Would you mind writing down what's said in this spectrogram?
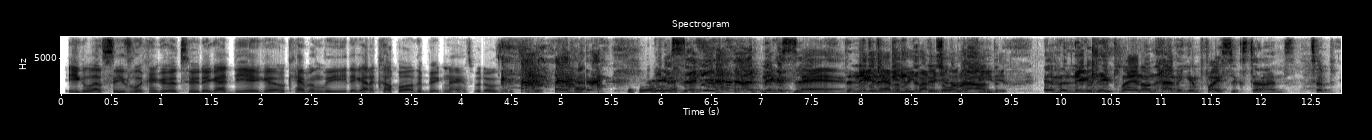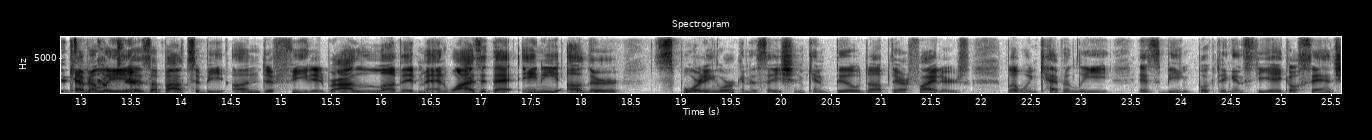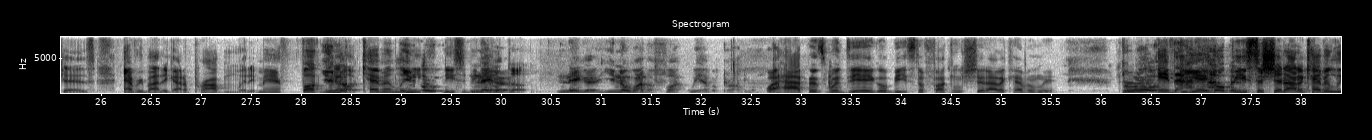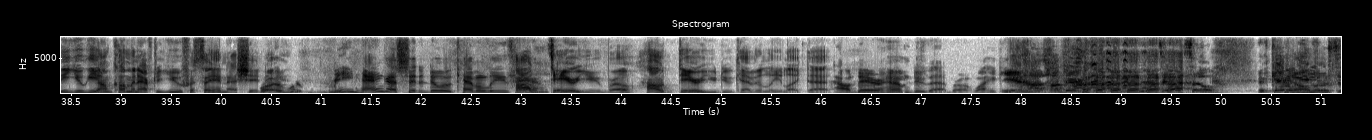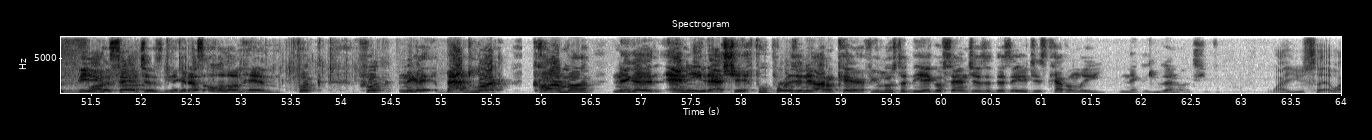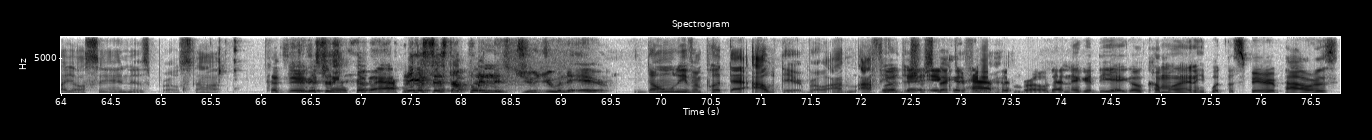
Eagle FC's looking good too. They got Diego, Kevin Lee. They got a couple other big names, but those are the two that stand out. nigga said, nigga said Man, the nigga that Kevin Lee the about to go division undefeated. and the nigga they plan on having him fight six times. To, to Kevin Lee champ. is about to be undefeated, bro. I love it, man. Why is it that any other sporting organization can build up their fighters, but when Kevin Lee is being booked against Diego Sanchez, everybody got a problem with it, man. Fuck You y'all. know- Kevin Lee you know- needs to be nigga, built up. Nigga, you know why the fuck we have a problem, what happens when Diego beats the fucking shit out of Kevin Lee? Bro? If Diego happened- beats the shit out of Kevin Lee, Yugi, I'm coming after you for saying that shit. What, nigga. me? I ain't got shit to do with Kevin Lee's How hands. dare you, bro? How dare you do Kevin Lee like that? How dare him do that, bro? Why he keep Yeah, how, how dare Kevin Lee lose to himself? If Kevin Y'all Lee are loses Diego fucked up. Sanchez, nigga, that's all on him. Fuck, fuck, nigga, bad luck, karma, nigga, any of that shit. Food poisoning, I don't care. If you lose to Diego Sanchez at this age, it's Kevin Lee, nigga, you got no excuse. Why you say? Why y'all saying this, bro? Stop. Because Nigga there's a says, chance of it happening. nigga says, stop putting this juju in the air. Don't even put that out there, bro. I, I feel But that- it could for him. happen, bro. That nigga Diego come on with the spirit powers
